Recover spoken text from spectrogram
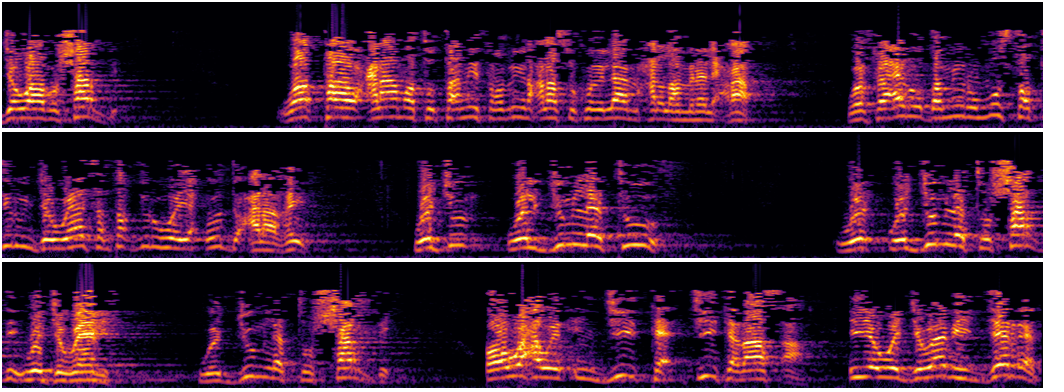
جواب شرط والطاء علامة التانيث مبني على سكون الله محل الله من الإعراب وفاعل ضمير مستتر جوازا تقدره ويعود على غير والجملة وجملة شرط وجوابه وجملة شرط oo waxa weyn in ji'ta ji'tadaas ah iyo wa jawaabihi jarad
